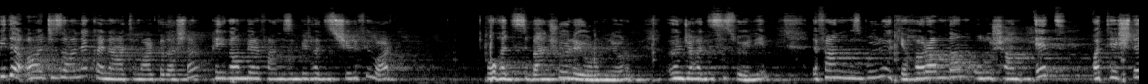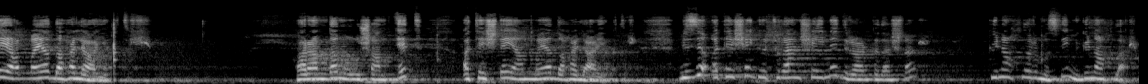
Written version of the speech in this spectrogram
Bir de acizane kanaatim arkadaşlar, Peygamber Efendimizin bir hadis-i şerifi var. O hadisi ben şöyle yorumluyorum. Önce hadisi söyleyeyim. Efendimiz buyuruyor ki haramdan oluşan et ateşte yanmaya daha layıktır. Haramdan oluşan et ateşte yanmaya daha layıktır. Bizi ateşe götüren şey nedir arkadaşlar? Günahlarımız değil mi? Günahlar.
